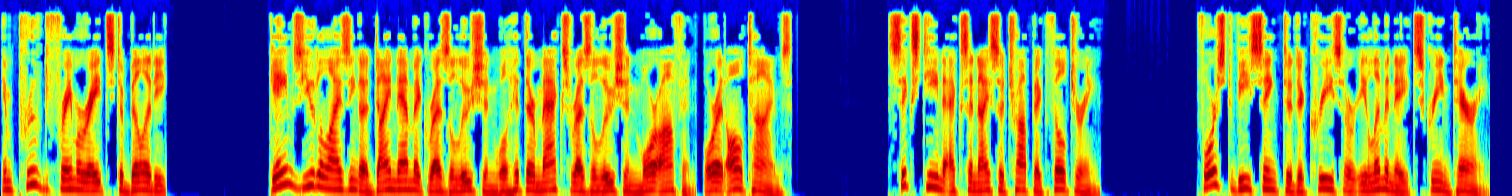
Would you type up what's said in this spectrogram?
Improved framerate stability Games utilizing a dynamic resolution will hit their max resolution more often, or at all times 16x anisotropic filtering Forced V-Sync to decrease or eliminate screen tearing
